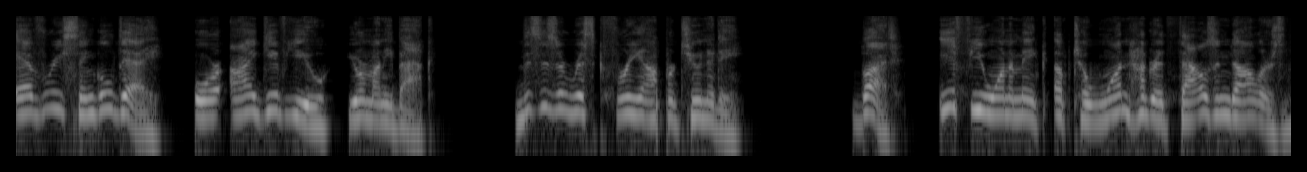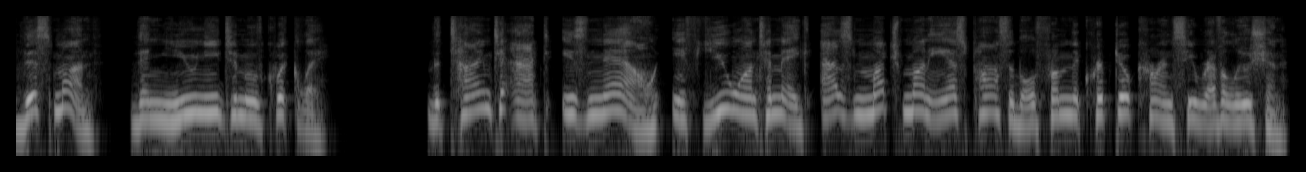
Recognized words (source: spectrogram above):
every single day, or I give you your money back. This is a risk-free opportunity. But if you want to make up to $100,000 this month, then you need to move quickly. The time to act is now if you want to make as much money as possible from the cryptocurrency revolution.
